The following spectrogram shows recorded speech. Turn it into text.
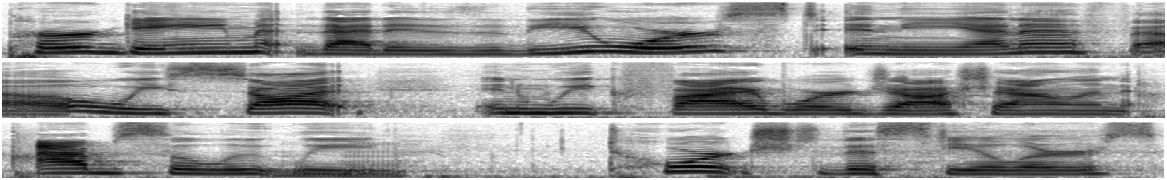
per game. That is the worst in the NFL. We saw it in week five where Josh Allen absolutely mm-hmm. torched the Steelers.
